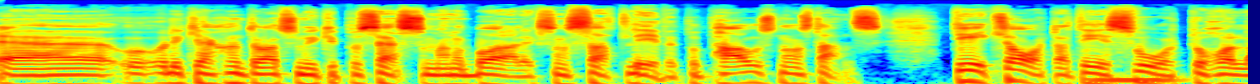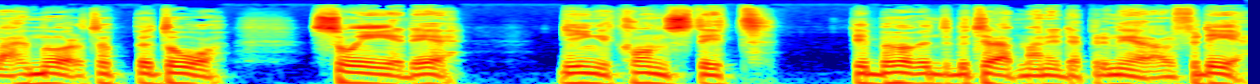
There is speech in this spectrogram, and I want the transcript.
Eh, och, det kanske inte varit så mycket process som man har bara liksom satt livet på paus någonstans. Det är klart att det är svårt att hålla humöret uppe då. Så är det. Det är inget konstigt. Det behöver inte betyda att man är deprimerad för det.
